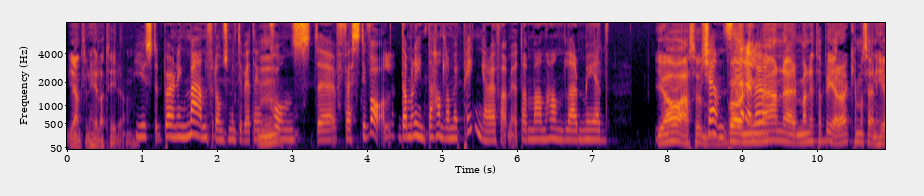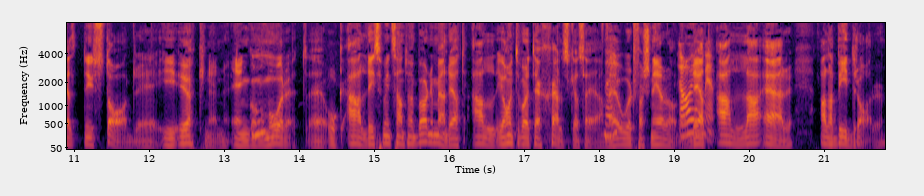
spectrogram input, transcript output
egentligen hela tiden. Just det, Burning Man för de som inte vet är en mm. konstfestival. Där man inte handlar med pengar jag för mig, utan man handlar med Ja, alltså Tjänster, Burning eller? Man, är, man etablerar kan man säga en helt ny stad eh, i öknen en gång mm. om året. Eh, och all, det som är intressant med Burning Man är att all, jag har inte varit där själv ska jag säga, Nej. men jag är oerhört fascinerad av det. Ja, det är att alla är alla bidrar.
